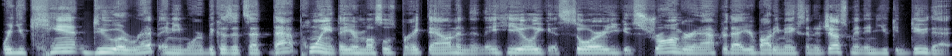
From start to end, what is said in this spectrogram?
Where you can't do a rep anymore because it's at that point that your muscles break down and then they heal. You get sore, you get stronger, and after that, your body makes an adjustment and you can do that.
